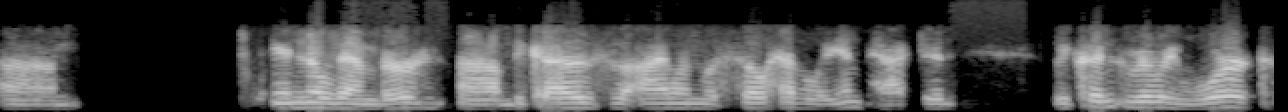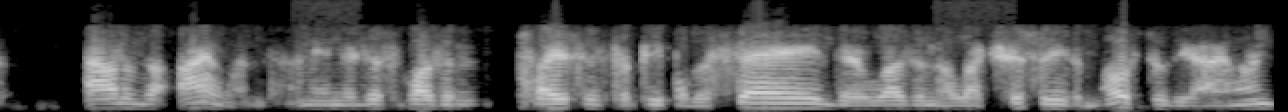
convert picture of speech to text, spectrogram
um, in November uh, because the island was so heavily impacted. We couldn't really work out of the island. I mean, there just wasn't places for people to stay. There wasn't electricity to most of the island.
